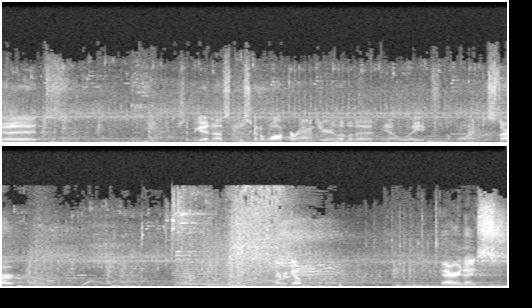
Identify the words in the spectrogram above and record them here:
Good. Should be good enough. So I'm just gonna walk around here a little bit, you know, wait for the horn to start. There we go. Very nice.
